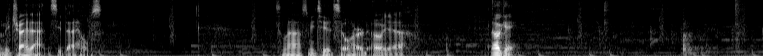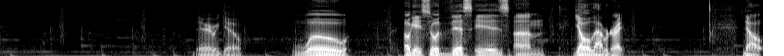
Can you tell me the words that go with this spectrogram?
Let me try that and see if that helps. This laughs me too. It's so hard. Oh yeah. Okay. There we go. Whoa. Okay, so this is um, yellow labradorite. Now,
